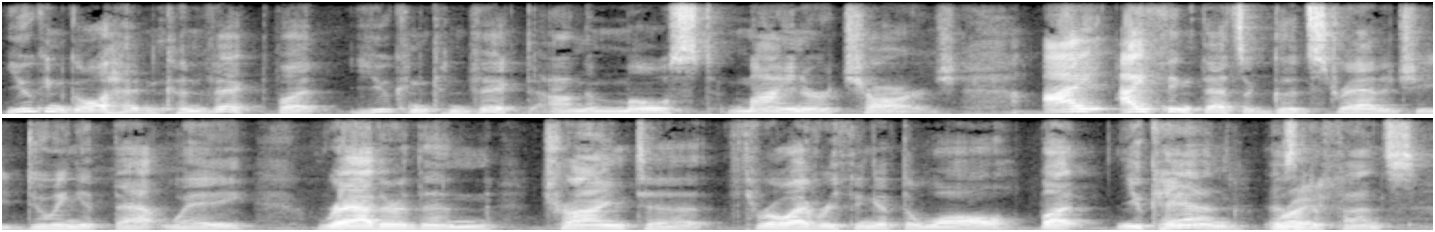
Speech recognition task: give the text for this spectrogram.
you can go ahead and convict but you can convict on the most minor charge. I i think that's a good strategy doing it that way rather than trying to throw everything at the wall but you can as right. a defense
